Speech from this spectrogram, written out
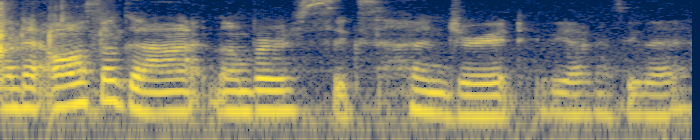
And I also got number 600, if y'all can see that.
